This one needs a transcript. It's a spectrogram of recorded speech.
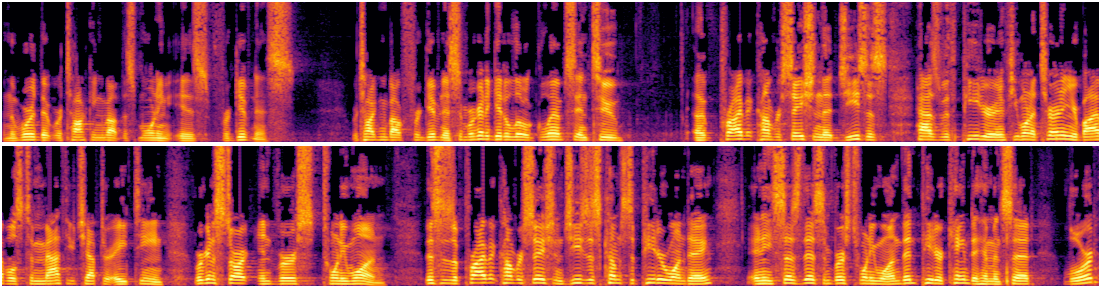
And the word that we're talking about this morning is forgiveness. We're talking about forgiveness, and we're going to get a little glimpse into a private conversation that Jesus has with Peter. And if you want to turn in your Bibles to Matthew chapter 18, we're going to start in verse 21. This is a private conversation. Jesus comes to Peter one day, and he says this in verse 21 Then Peter came to him and said, Lord,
